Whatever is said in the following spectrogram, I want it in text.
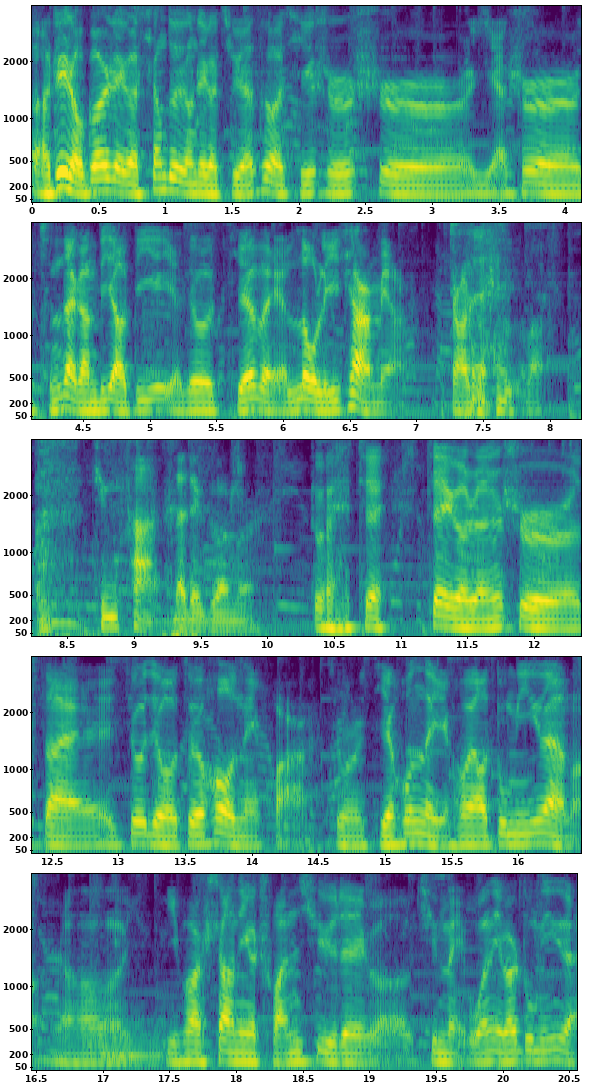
呃，这首歌这个相对应这个角色其实是也是存在感比较低，也就结尾露了一下面，然后就死了，挺惨的这哥们儿。对，这这个人是在啾啾最后那块儿，就是结婚了以后要度蜜月嘛，然后一块儿上那个船去这个去美国那边度蜜月，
